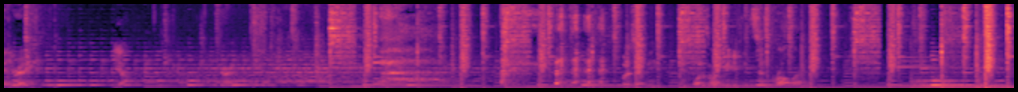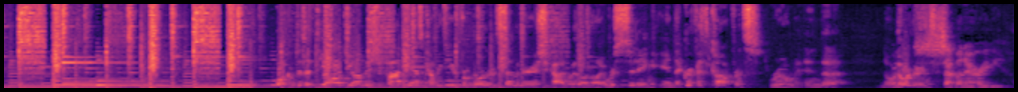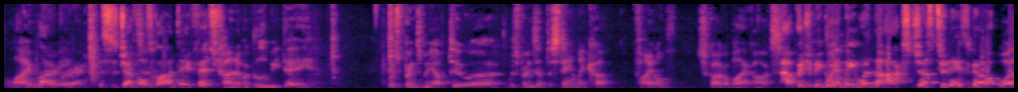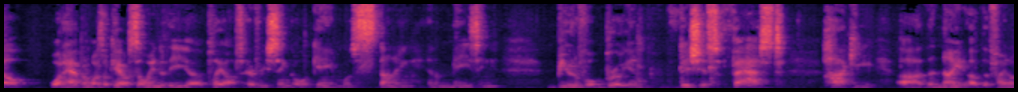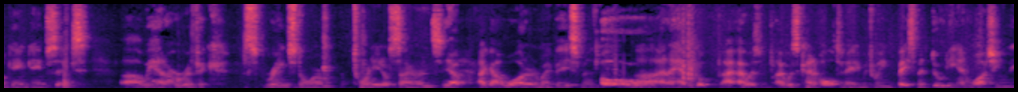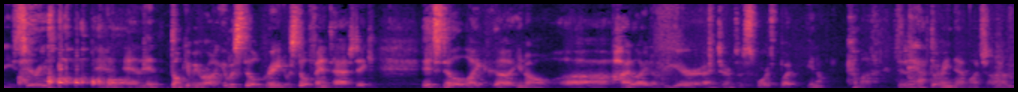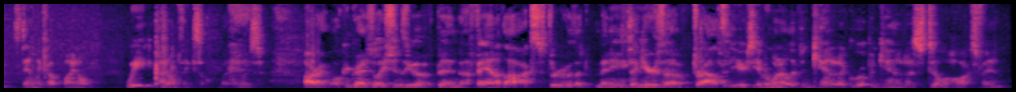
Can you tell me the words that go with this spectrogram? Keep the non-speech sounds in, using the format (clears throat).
Okay, you ready? Yeah. All right. What does that mean? What does that mean? It's just rolling. Welcome to the Theology on Mission podcast, coming to you from Northern Seminary, in Chicago, Illinois. We're sitting in the Griffith Conference Room in the Northern, Northern Seminary Library. library. This is Jeff Holsclaw and Dave It's Fitch. kind of a gloomy day, which brings me up to uh, which brings up the Stanley Cup final, Chicago Blackhawks. How could you be gloomy when the Hawks just two days ago? Well, what happened was okay. I was so into the uh, playoffs. Every single game was stunning and amazing, beautiful, brilliant, vicious, fast hockey. Uh, the night of the final game, Game Six, uh, we had a horrific rainstorm, tornado sirens. Yep. I got water in my basement. Oh. Uh, and I had to go. I, I was I was kind of alternating between basement duty and watching the series. (laughs) and, and and don't get me wrong, it was still great. It was still fantastic. It's still like uh, you know uh, highlight of the year in terms of sports. But you know, come on, did it have to rain that much on Stanley Cup final week? I don't think so. But anyways, All right. Well, congratulations. You have been a fan of the Hawks through the many Thick years of drought. through the years. Even when I lived in Canada, grew up in Canada, still a Hawks fan.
